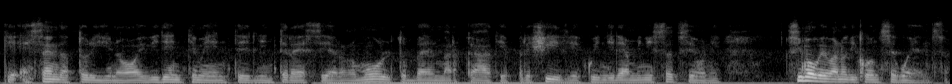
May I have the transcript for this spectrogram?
che essendo a Torino evidentemente gli interessi erano molto ben marcati e precisi e quindi le amministrazioni si muovevano di conseguenza.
